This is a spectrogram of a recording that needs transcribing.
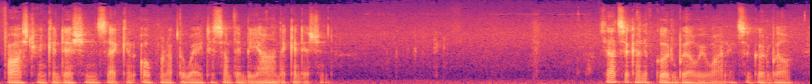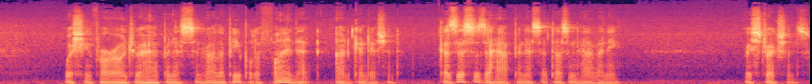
fostering conditions that can open up the way to something beyond the condition. So that's the kind of goodwill we want. It's a goodwill wishing for our own true happiness and for other people to find that unconditioned. Because this is a happiness that doesn't have any restrictions.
